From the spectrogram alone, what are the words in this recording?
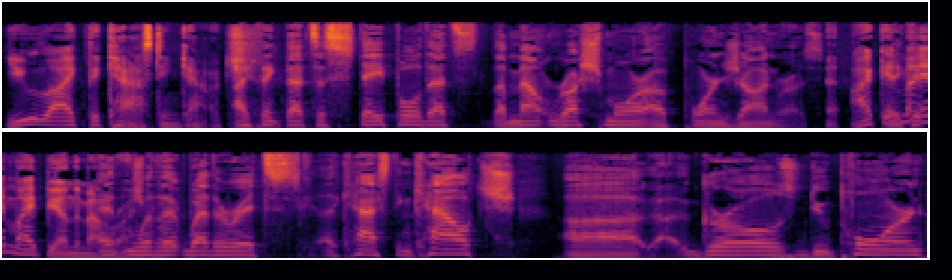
you like the casting couch. I think that's a staple. That's the Mount Rushmore of porn genres. I can. It It, could- might be on the Mount Rushmore. whether whether it's a casting couch, uh, girls do porn,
